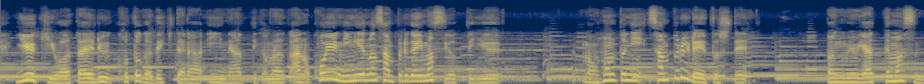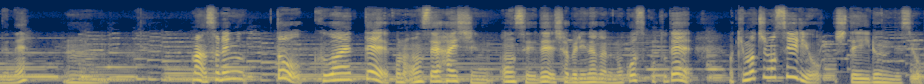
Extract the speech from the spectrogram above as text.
勇気を与えることができたらいいなっていうか、まあ、あの、こういう人間のサンプルがいますよっていう、まあ、本当にサンプル例として番組をやってますんでね。うん。まあ、それにと加えて、この音声配信、音声で喋りながら残すことで、まあ、気持ちの整理をしているんですよ。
